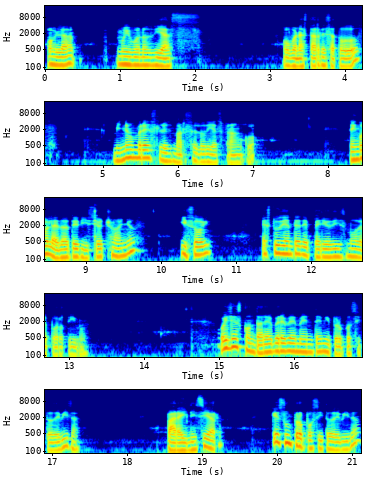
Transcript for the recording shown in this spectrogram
Hola, muy buenos días o buenas tardes a todos. Mi nombre es Luis Marcelo Díaz Franco. Tengo la edad de 18 años y soy estudiante de periodismo deportivo. Hoy les contaré brevemente mi propósito de vida. Para iniciar, ¿qué es un propósito de vida?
